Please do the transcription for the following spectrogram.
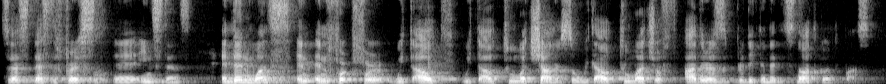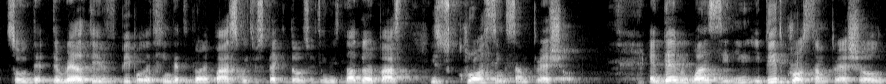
So that's, that's the first uh, instance. And then once, and, and for, for without, without too much challenge, so without too much of others predicting that it's not going to pass. So the, the relative people that think that it's going to pass with respect to those who think it's not going to pass is crossing some threshold. And then once it, it did cross some threshold,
